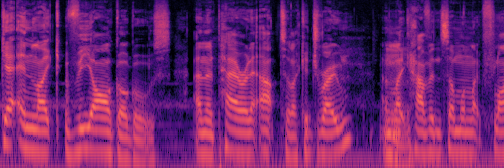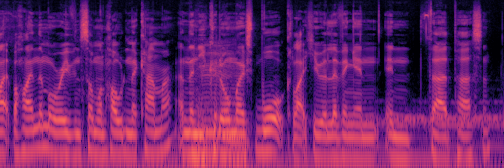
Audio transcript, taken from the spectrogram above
getting like VR goggles and then pairing it up to like a drone and like hmm. having someone like fly it behind them or even someone holding a camera and then you could hmm. almost walk like you were living in in third person.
